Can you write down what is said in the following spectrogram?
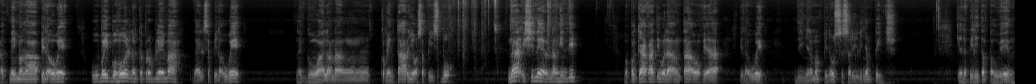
At may mga pinauwi. Ubay Bohol, nagka-problema dahil sa pinauwi. Naggawa lang ng komentaryo sa Facebook na isinare ng hindi mapagkakatiwala ang tao kaya pinauwi. Hindi niya naman pinost sa sarili niyang page. Kaya napilitang pauwiin.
